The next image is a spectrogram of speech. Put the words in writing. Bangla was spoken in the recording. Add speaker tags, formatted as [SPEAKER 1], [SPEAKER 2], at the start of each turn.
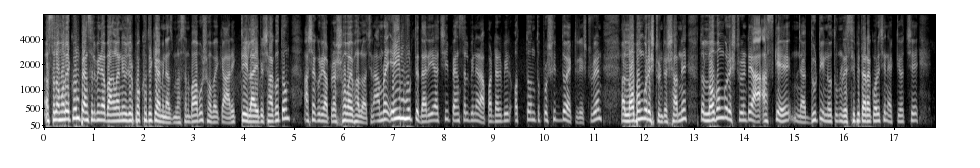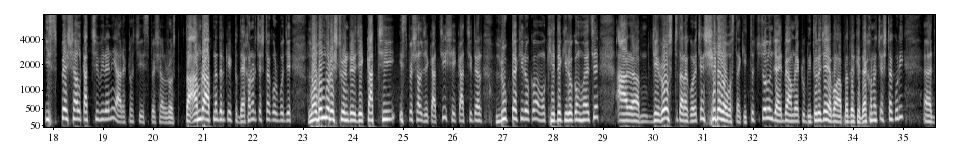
[SPEAKER 1] আসসালামু আলাইকুম পেন্সিলভেনিয়া বাংলা নিউজের পক্ষ থেকে আমি নাজমুল হাসান বাবু, সবাইকে আরেকটি লাইভে স্বাগতম। আশা করি আপনারা সবাই ভালো আছেন। আমরা এই মুহূর্তে দাঁড়িয়ে আছি পেন্সিলভেনিয়ার আপার ডারবির অত্যন্ত প্রসিদ্ধ একটি রেস্টুরেন্ট লবঙ্গ রেস্টুরেন্টের সামনে। তো লবঙ্গ রেস্টুরেন্টে আজকে দুটি নতুন রেসিপি তারা করেছেন। একটি হচ্ছে স্পেশাল কাচ্চি বিরিয়ানি আর একটা হচ্ছে স্পেশাল রোস্ট তো আমরা আপনাদেরকে একটু দেখানোর চেষ্টা করব যে লবঙ্গ রেস্টুরেন্টের যে কাচ্চি স্পেশাল যে কাচ্চি, সেই কাচ্চিটার লুকটা কীরকম এবং খেতে কীরকম হয়েছে। আর যে রোস্ট তারা করেছেন, সেটার অবস্থা কী? তো চলুন যাই আমরা একটু ভিতরে যাই এবং আপনাদেরকে দেখানোর চেষ্টা করি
